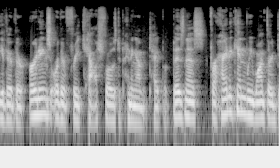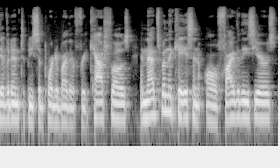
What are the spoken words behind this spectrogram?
either their earnings or their free cash flows, depending on the type of business. For Heineken, we want their dividend to be supported by their free cash flows, and that's been the case in all five of these years.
